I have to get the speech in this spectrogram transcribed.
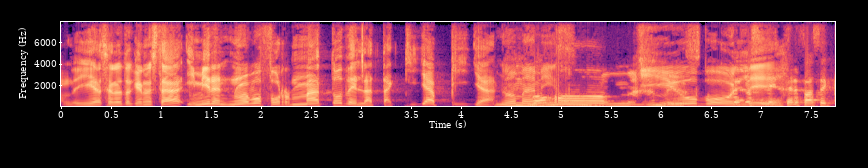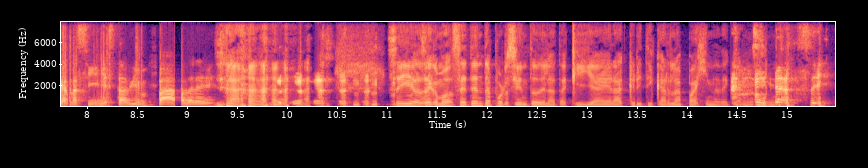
Donde ya hace rato que no está. Y miren, nuevo formato de la taquilla pilla. No mames. No mames. Pero si la interfaz de Canacini está bien padre. sí, o sea, como 70% de la taquilla era criticar la página de Canacín. sí,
